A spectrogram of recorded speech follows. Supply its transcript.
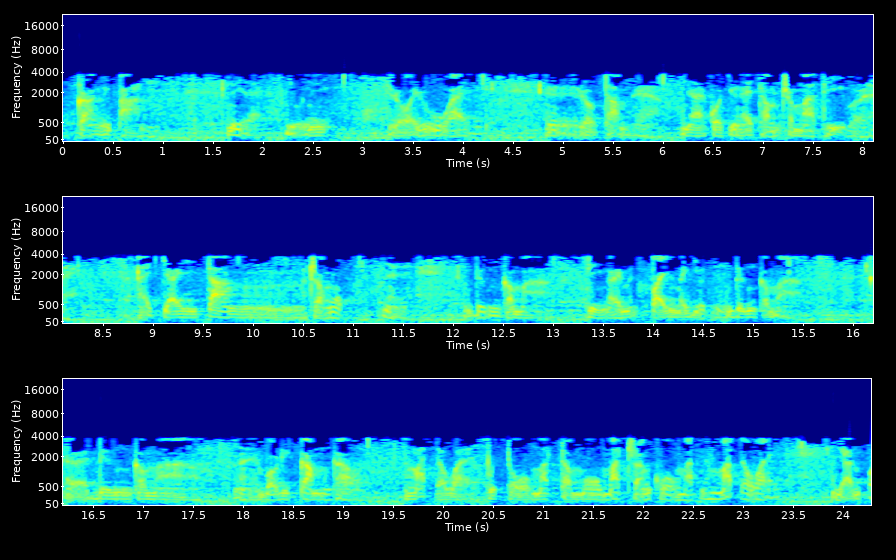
กกลางนิพพาน นี่แหละ อยู่นี่รอยรู้ไว้เราทำเนี่ยนะก็จึงให้ทำสมาธิไว้ให้ใจตั้งสงบดึงก็มาสิ่งไหนมันไปไม่หยุดดึงก็มาดึงก็มาบริกรรมเข้า มัดเอาไว้ พุทโธมัดธโม มัดสังโฆมัดมัดเอาไว้ยันไป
